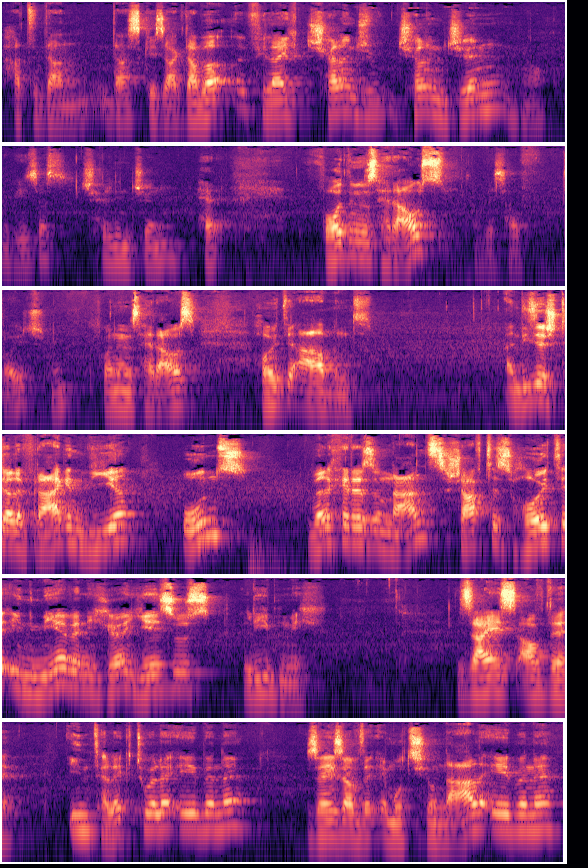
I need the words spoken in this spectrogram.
hatte dann das gesagt. Aber vielleicht challengen, challengen ja, wie ist das? Challengen, her, fordern wir es heraus, das auf Deutsch, ne? fordern wir es heraus heute Abend. An dieser Stelle fragen wir uns, welche Resonanz schafft es heute in mir, wenn ich höre, Jesus liebt mich? Sei es auf der intellektuellen Ebene, sei es auf der emotionalen Ebene,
